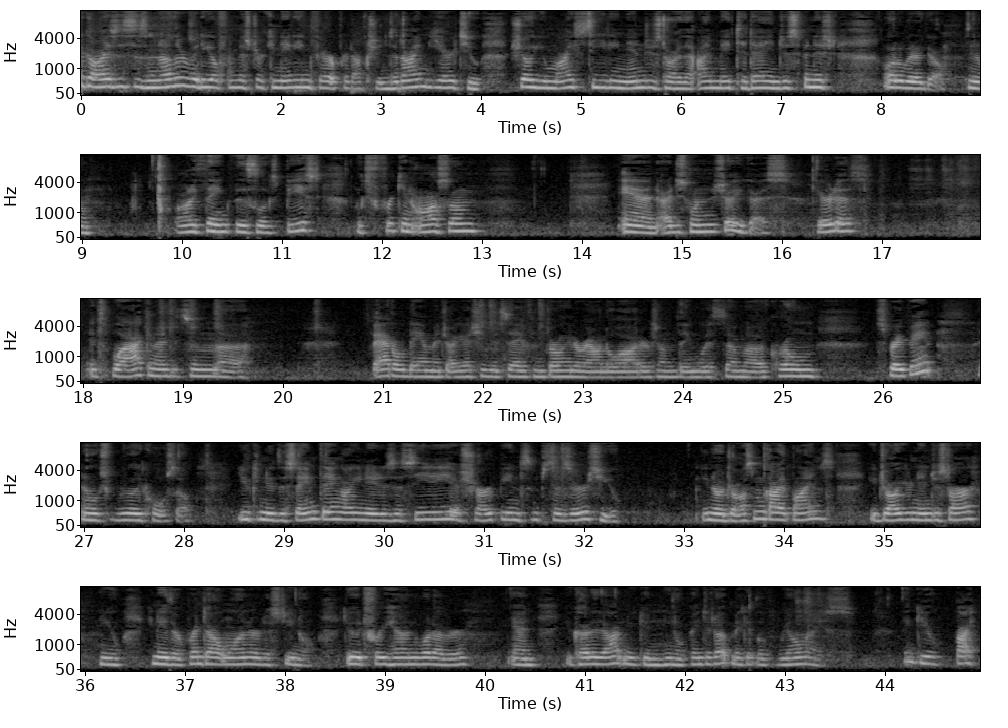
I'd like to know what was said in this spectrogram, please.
Hi guys, this is another video from Mr. Canadian Ferret Productions, and I'm here to show you my CD ninja star that I made today and just finished a little bit ago. You know, I think this looks beast, looks freaking awesome, and I just wanted to show you guys. Here it is. It's black, and I did some uh, battle damage, I guess you could say, from throwing it around a lot or something with some uh, chrome spray paint, and it looks really cool. So. You can do the same thing. All you need is a CD, a Sharpie, and some scissors. You, you know, draw some guidelines. You draw your ninja star. You can either print out one or just, you know, do it freehand, whatever. And you cut it out and you can, you know, paint it up, make it look real nice. Thank you. Bye.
